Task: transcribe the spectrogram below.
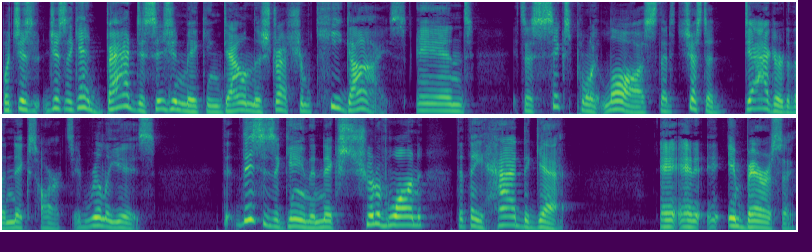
But just, just again, bad decision making down the stretch from key guys. And it's a six point loss that's just a dagger to the Knicks' hearts. It really is. This is a game the Knicks should have won, that they had to get. And, and embarrassing.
